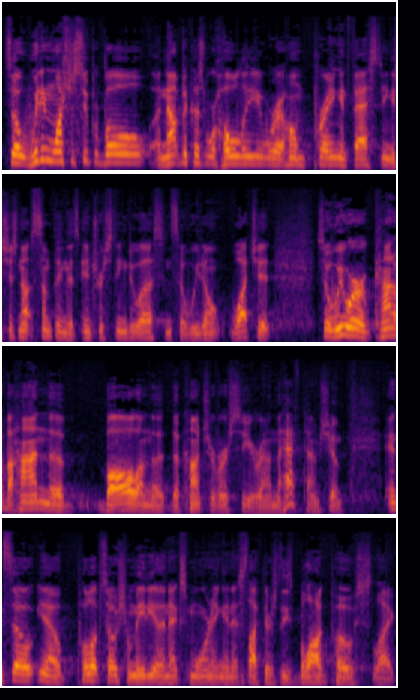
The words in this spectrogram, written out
So we didn't watch the Super Bowl, uh, not because we're holy, we're at home praying and fasting. It's just not something that's interesting to us, and so we don't watch it. So we were kind of behind the ball on the, the controversy around the halftime show. And so, you know, pull up social media the next morning, and it's like there's these blog posts like,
